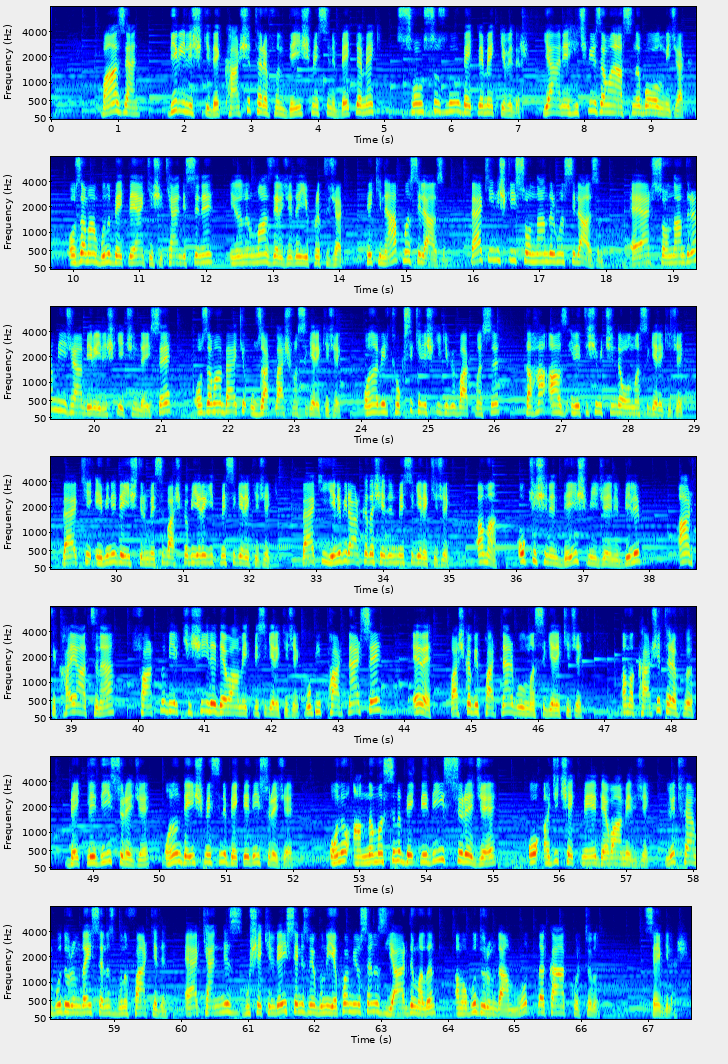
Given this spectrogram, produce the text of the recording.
Bazen bir ilişkide karşı tarafın değişmesini beklemek sonsuzluğu beklemek gibidir. Yani hiçbir zaman aslında bu olmayacak. O zaman bunu bekleyen kişi kendisini inanılmaz derecede yıpratacak. Peki ne yapması lazım? Belki ilişkiyi sonlandırması lazım. Eğer sonlandıramayacağı bir ilişki içindeyse o zaman belki uzaklaşması gerekecek. Ona bir toksik ilişki gibi bakması, daha az iletişim içinde olması gerekecek. Belki evini değiştirmesi, başka bir yere gitmesi gerekecek. Belki yeni bir arkadaş edinmesi gerekecek. Ama o kişinin değişmeyeceğini bilip artık hayatına farklı bir kişiyle devam etmesi gerekecek. Bu bir partnerse evet başka bir partner bulması gerekecek. Ama karşı tarafı beklediği sürece, onun değişmesini beklediği sürece, onu anlamasını beklediği sürece o acı çekmeye devam edecek. Lütfen bu durumdaysanız bunu fark edin. Eğer kendiniz bu şekildeyseniz ve bunu yapamıyorsanız yardım alın ama bu durumdan mutlaka kurtulun. Sevgiler.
